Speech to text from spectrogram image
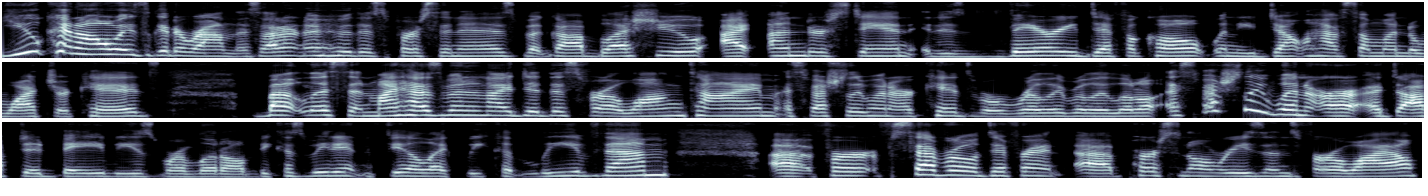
you can always get around this. I don't know who this person is, but God bless you. I understand it is very difficult when you don't have someone to watch your kids. But listen, my husband and I did this for a long time, especially when our kids were really, really little, especially when our adopted babies were little, because we didn't feel like we could leave them uh, for several different uh, personal reasons for a while.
